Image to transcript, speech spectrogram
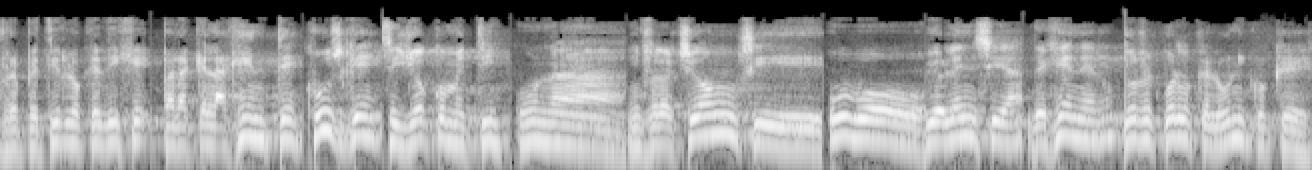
repetir lo que dije para que la gente juzgue si yo cometí una infracción, si hubo violencia de género. Yo recuerdo que lo único que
